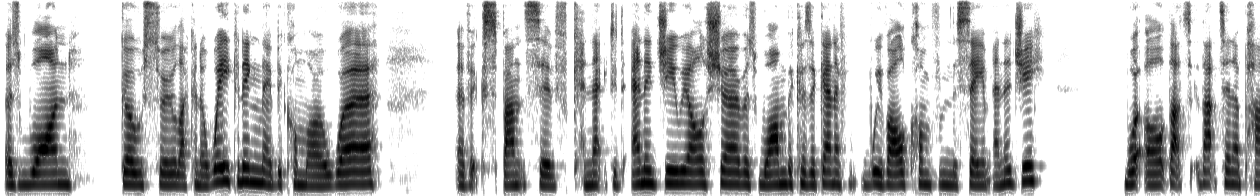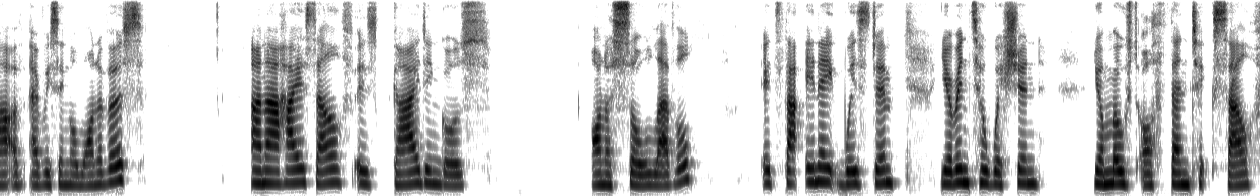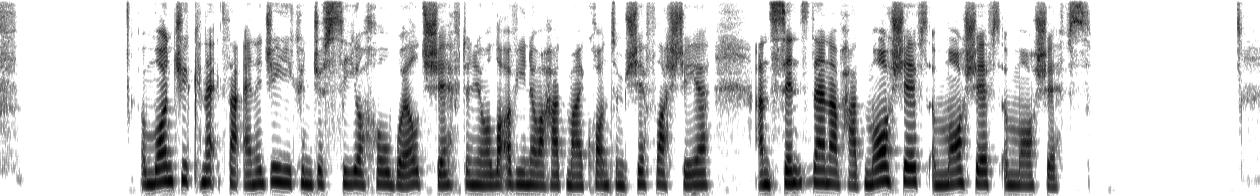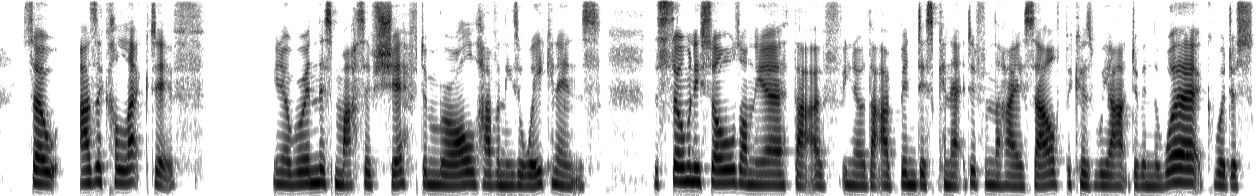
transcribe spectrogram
As one goes through like an awakening, they become more aware of expansive connected energy we all share as one because again if we've all come from the same energy we're all that's that's in a part of every single one of us. And our higher self is guiding us on a soul level. It's that innate wisdom your intuition your most authentic self and once you connect that energy, you can just see your whole world shift. And you know, a lot of you know I had my quantum shift last year. And since then, I've had more shifts and more shifts and more shifts. So, as a collective, you know, we're in this massive shift and we're all having these awakenings. There's so many souls on the earth that have, you know, that have been disconnected from the higher self because we aren't doing the work. We're just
